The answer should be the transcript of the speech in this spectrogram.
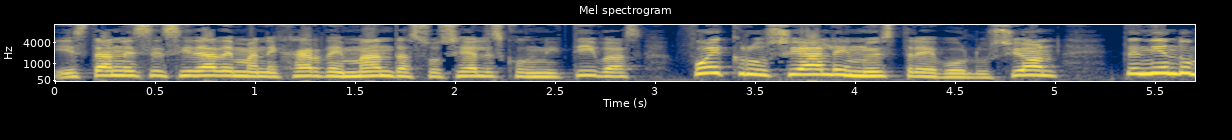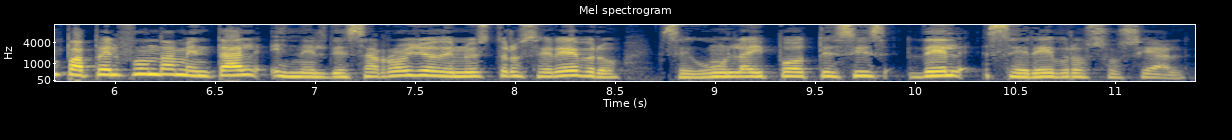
esta necesidad de manejar demandas sociales cognitivas fue crucial en nuestra evolución, teniendo un papel fundamental en el desarrollo de nuestro cerebro, según la hipótesis del cerebro social.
